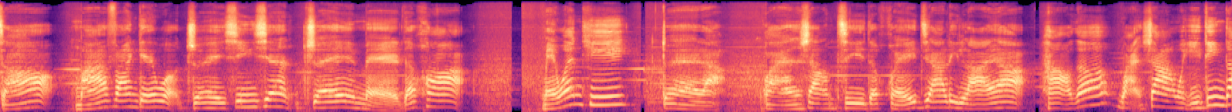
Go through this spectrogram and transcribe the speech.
早，麻烦给我最新鲜、最美的花。没问题。对了，晚上记得回家里来啊。好的，晚上我一定到。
